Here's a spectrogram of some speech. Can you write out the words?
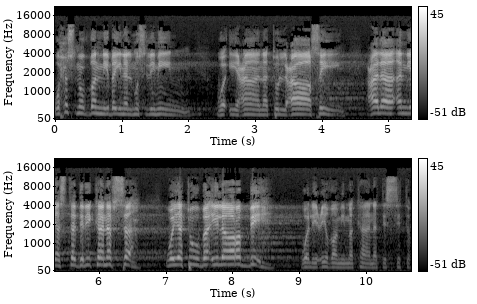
وحسن الظن بين المسلمين وإعانة العاصي على أن يستدرك نفسه ويتوب إلى ربه ولعظم مكانة الستر.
